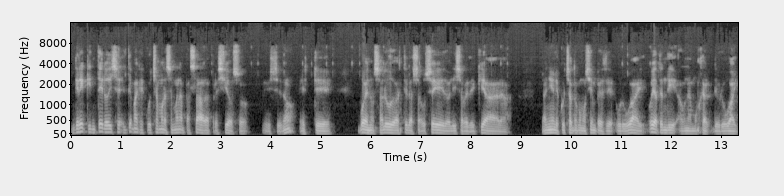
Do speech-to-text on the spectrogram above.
Greg Quintero dice, el tema que escuchamos la semana pasada, precioso, dice, ¿no? Este, bueno, saludo a Estela Saucedo, Elizabeth de Chiara, Daniel, escuchando como siempre desde Uruguay. Hoy atendí a una mujer de Uruguay,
